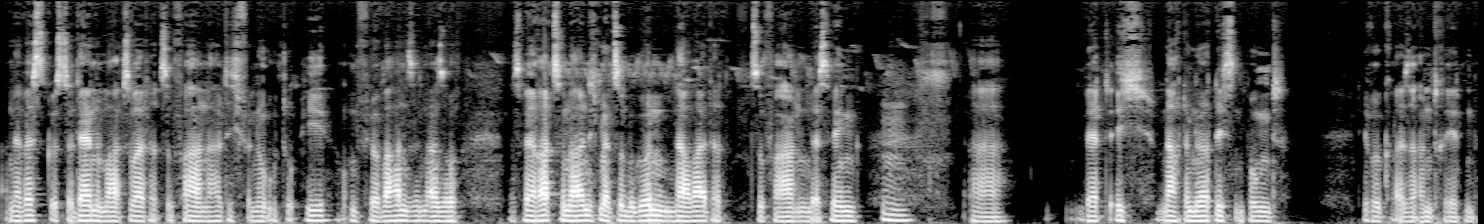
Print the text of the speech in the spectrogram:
an der Westküste Dänemarks weiterzufahren, halte ich für eine Utopie und für Wahnsinn. Also das wäre rational nicht mehr zu begründen, da weiterzufahren. Deswegen mhm. äh, werde ich nach dem nördlichsten Punkt die Rückreise antreten.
